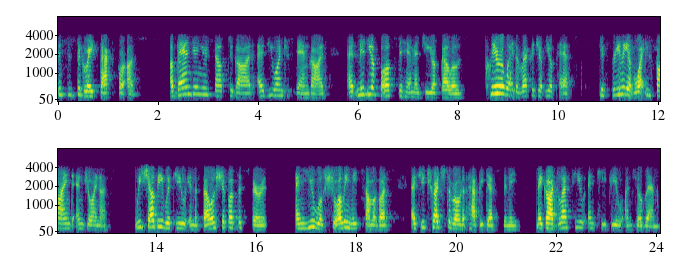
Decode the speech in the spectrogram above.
This is the great fact for us. Abandon yourself to God as you understand God. Admit your faults to Him and to your fellows. Clear away the wreckage of your past. Give freely of what you find and join us. We shall be with you in the fellowship of the Spirit, and you will surely meet some of us as you trudge the road of happy destiny. May God bless you and keep you until then.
